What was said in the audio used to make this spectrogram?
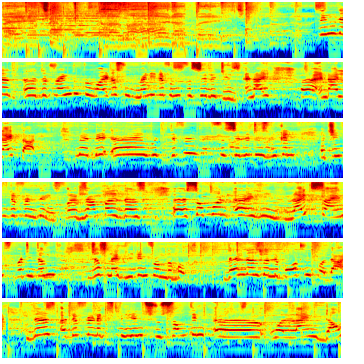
परचम हमारा परचम think that uh, they're trying to provide us with many different facilities, and I uh, and I like that. Maybe uh, with different facilities we can achieve different things. For example, there's uh, someone uh, he likes science, but he doesn't just like reading from the book. Then there's the laboratory for that. There's a different experience to something uh, while lying down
